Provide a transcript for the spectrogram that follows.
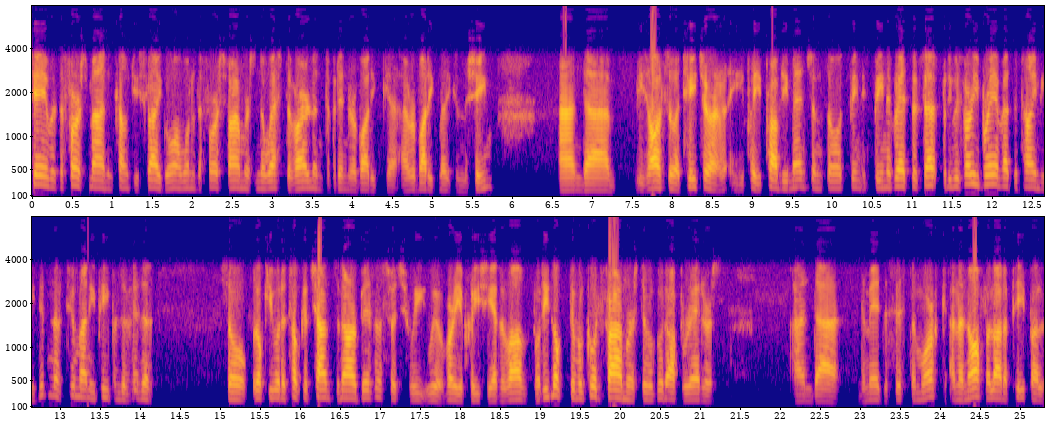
Shay was the first man in County Sligo and one of the first farmers in the west of Ireland to put in a robotic uh, a robotic milking machine. And uh, he's also a teacher. He, he probably mentioned so it's been it's been a great success. But he was very brave at the time. He didn't have too many people to visit. So look, he would have took a chance in our business, which we, we were very appreciative of. But he looked, they were good farmers, they were good operators, and uh, they made the system work. And an awful lot of people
